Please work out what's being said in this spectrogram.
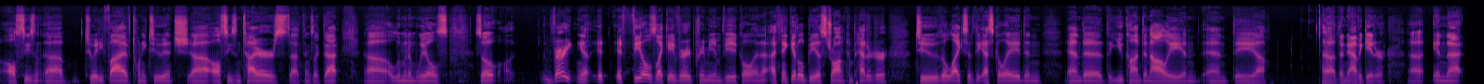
all season uh, 285, 22 inch uh, all season tires, uh, things like that, aluminum wheels. So very, you know, it, it feels like a very premium vehicle, and I think it'll be a strong competitor to the likes of the Escalade and and the the Yukon Denali and and the uh, uh, the Navigator uh, in that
